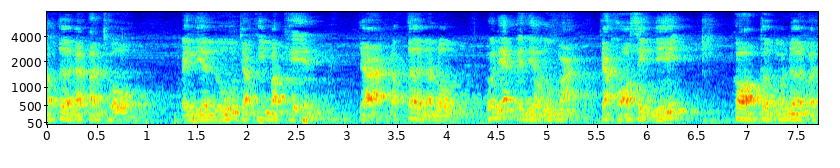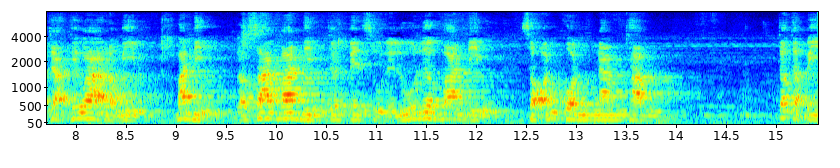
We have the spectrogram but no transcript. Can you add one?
ดรนัตตันโช ไปเรียนรู้จากที่บางเขนจากดรนรงค์พวเนี้ยไปเรียนรู้มาจากหอศิลป์นี้ก็เกิดกำเนิดมาจากที่ว่าเรามีบ้านดิน เราสร้างบ้านดินจนเป็นศูนย์เรียนรู้เรื่องบ้านดิน สอนคนนำทำตั้งแต่ปี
